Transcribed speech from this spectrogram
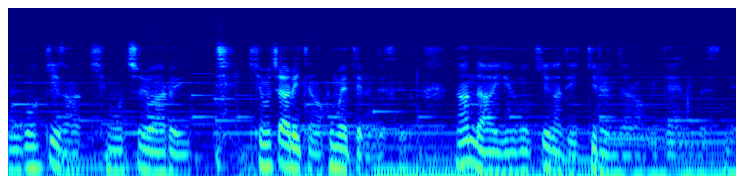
動きが気持ち悪いって気持ち悪いっていうのは褒めてるんですけどなんでああいう動きができるんだろうみたいなですね。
